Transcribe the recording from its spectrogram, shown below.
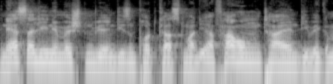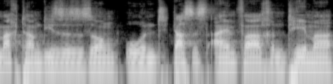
In erster Linie möchten wir in diesem Podcast mal die Erfahrungen teilen, die wir gemacht haben diese Saison und das ist einfach ein Thema,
